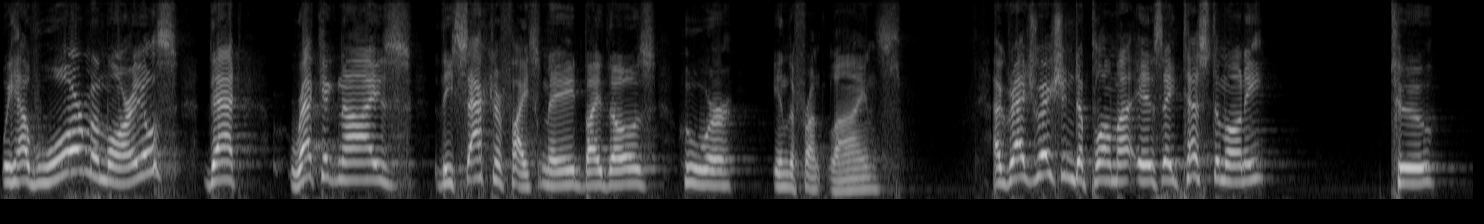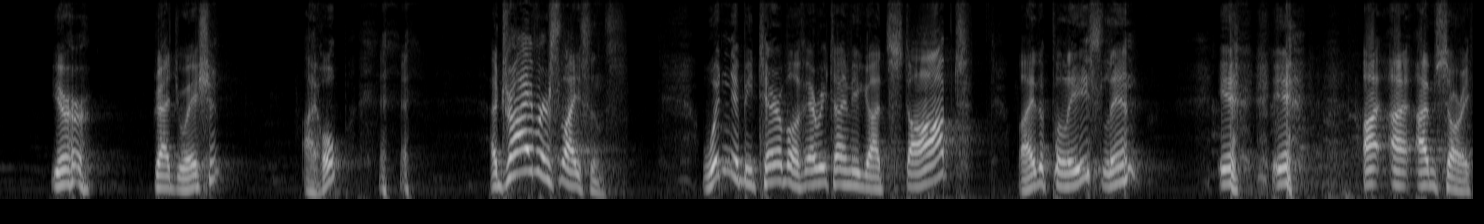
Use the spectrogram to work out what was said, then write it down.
We have war memorials that recognize the sacrifice made by those who were in the front lines. A graduation diploma is a testimony to your graduation, I hope. a driver's license. Wouldn't it be terrible if every time you got stopped by the police, Lynn? If, if, I, am sorry,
